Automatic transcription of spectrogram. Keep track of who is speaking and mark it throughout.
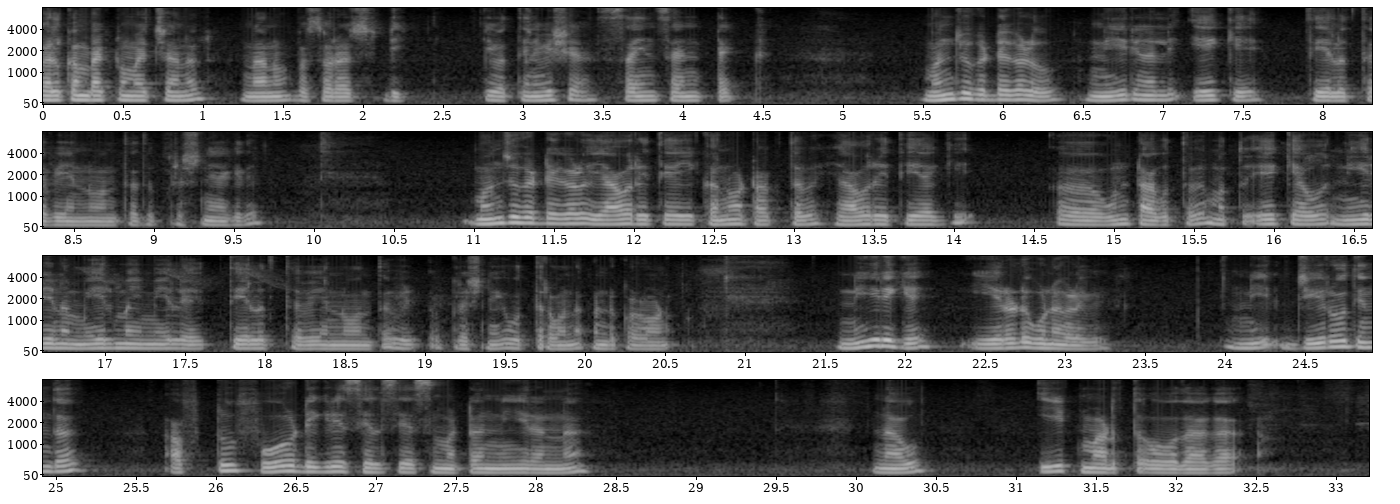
Speaker 1: Welcome back to my channel ನಾನು Basavaraj D. ಇವತ್ತಿನ ವಿಷಯ ಸೈನ್ಸ್ ಆ್ಯಂಡ್ ಟೆಕ್ ಮಂಜುಗಡ್ಡೆಗಳು ನೀರಿನಲ್ಲಿ ಏಕೆ ತೇಲುತ್ತವೆ ಎನ್ನುವಂಥದ್ದು ಪ್ರಶ್ನೆಯಾಗಿದೆ. ಮಂಜುಗಡ್ಡೆಗಳು ಯಾವ ರೀತಿಯಾಗಿ ಕನ್ವರ್ಟ್ ಆಗ್ತವೆ, ಯಾವ ರೀತಿಯಾಗಿ ಉಂಟಾಗುತ್ತವೆ ಮತ್ತು ಏಕೆ ಅವು ನೀರಿನ ಮೇಲ್ಮೈ ಮೇಲೆ ತೇಲುತ್ತವೆ ಎನ್ನುವಂಥ ಪ್ರಶ್ನೆಗೆ ಉತ್ತರವನ್ನು ಕಂಡುಕೊಳ್ಳೋಣ. ನೀರಿಗೆ ಎರಡು ಗುಣಗಳಿವೆ. ನೀ, ಜೀರೋದಿಂದ up to four degree Celsius ಮಟ್ಟ ನೀರನ್ನು ನಾವು ಈಟ್ ಮಾಡ್ತಾ ಹೋದಾಗ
